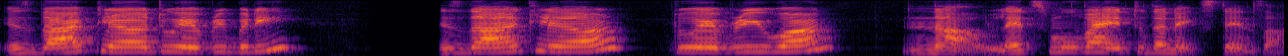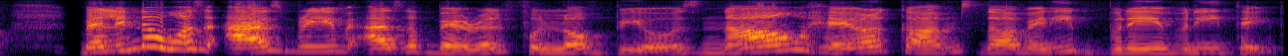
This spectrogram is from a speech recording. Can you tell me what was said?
Is that clear to everybody? Is that clear to everyone? Now, let's move ahead to the next stanza. Belinda was as brave as a barrel full of beers. Now, here comes the very bravery thing.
